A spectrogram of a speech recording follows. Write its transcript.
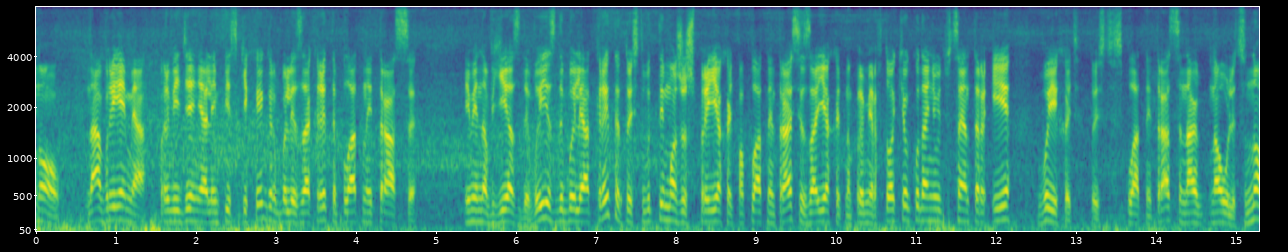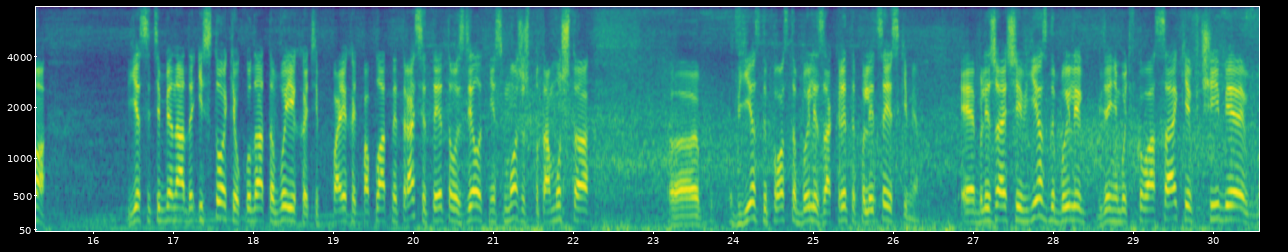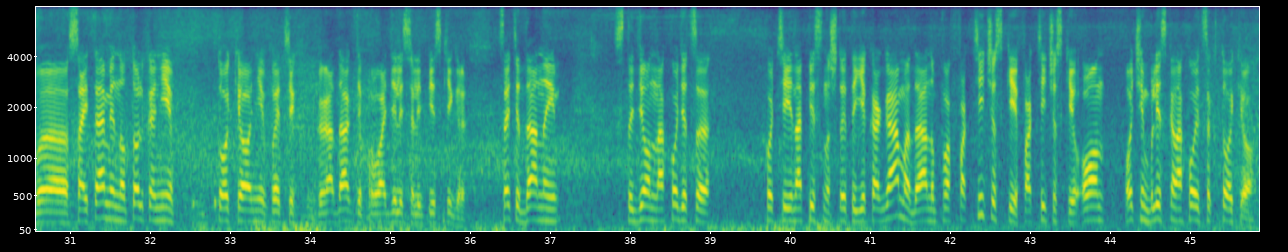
ну, на время проведения Олимпийских игр были закрыты платные трассы. Именно въезды. Выезды были открыты, то есть вот ты можешь приехать по платной трассе, заехать, например, в Токио куда-нибудь в центр и выехать, то есть с платной трассы на, на улицу. Но если тебе надо из Токио куда-то выехать и поехать по платной трассе, ты этого сделать не сможешь, потому что э, въезды просто были закрыты полицейскими. Э, ближайшие въезды были где-нибудь в Кавасаки, в Чибе, в э, Сайтаме, но только не в Токио, не в этих городах, где проводились Олимпийские игры. Кстати, данный стадион находится, хоть и написано, что это Якогама, да, но фактически, фактически он очень близко находится к Токио.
